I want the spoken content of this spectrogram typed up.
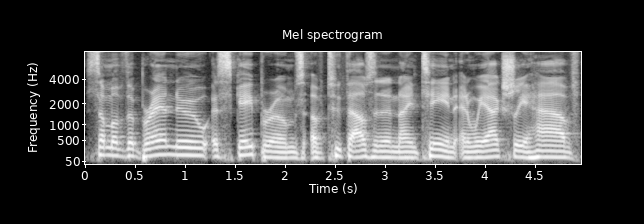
some of the brand new escape rooms of 2019, and we actually have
